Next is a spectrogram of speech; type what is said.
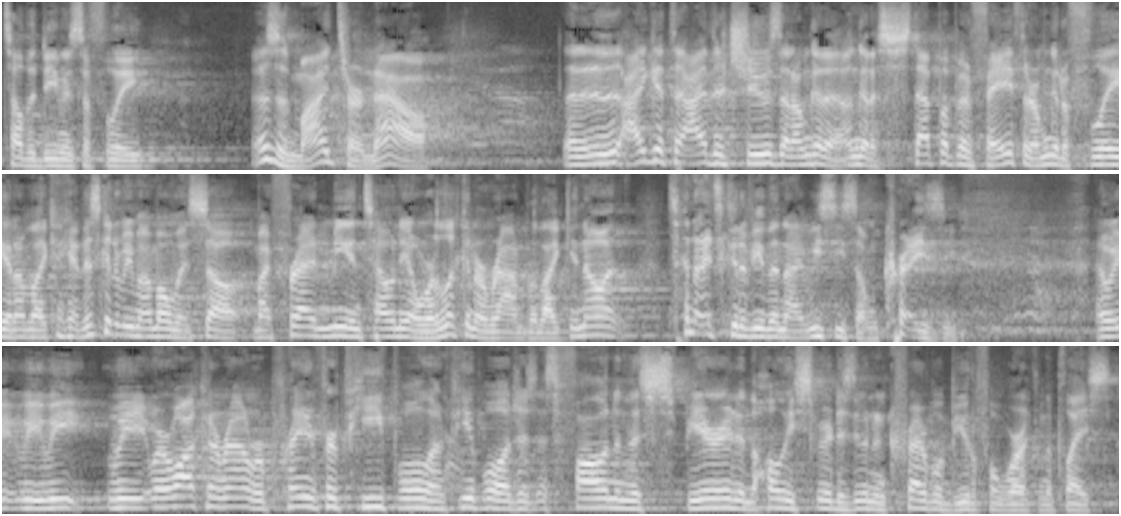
tell the demons to flee. This is my turn now. And I get to either choose that I'm gonna, I'm gonna step up in faith or I'm gonna flee. And I'm like, okay, this is gonna be my moment. So my friend, me and Tonio, we're looking around. We're like, you know what? Tonight's gonna be the night. We see something crazy. And we, we, we, we, we're walking around, we're praying for people, and people are just, just falling in the Spirit, and the Holy Spirit is doing incredible, beautiful work in the place.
